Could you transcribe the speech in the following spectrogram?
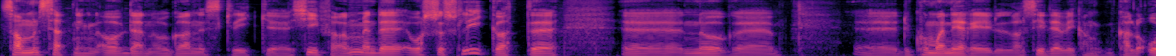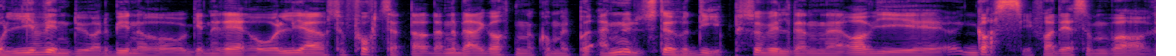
sammensetningen av den organisk rike skiferen. Men det er også slik at Eh, når eh, eh, du kommer ned i la oss si det vi kan kalle oljevinduet, og det begynner å generere olje, og så fortsetter denne bergarten å komme på enda større dyp, så vil den avgi gass fra det som var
